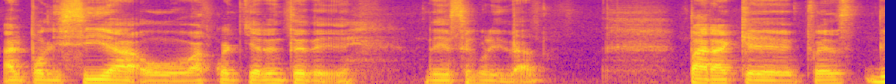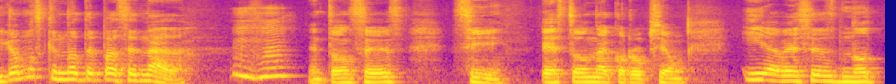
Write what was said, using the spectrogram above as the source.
al policía o a cualquier ente de, de seguridad para que pues digamos que no te pase nada. Entonces sí, es toda una corrupción y a veces no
